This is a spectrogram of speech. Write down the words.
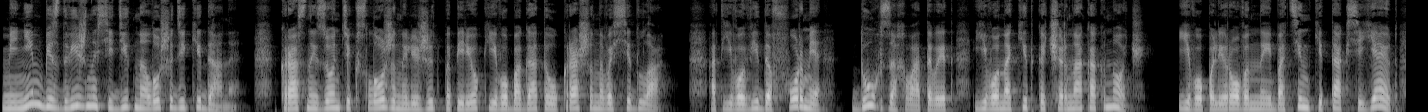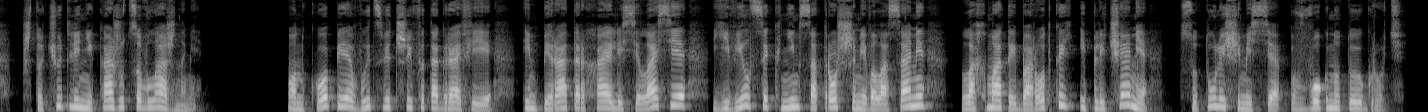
Миним бездвижно сидит на лошади Киданы. Красный зонтик сложен и лежит поперек его богато украшенного седла. От его вида в форме дух захватывает, его накидка черна, как ночь. Его полированные ботинки так сияют, что чуть ли не кажутся влажными. Он копия выцветшей фотографии. Император Хайли Селасия явился к ним с отросшими волосами, лохматой бородкой и плечами, сутулящимися в вогнутую грудь.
